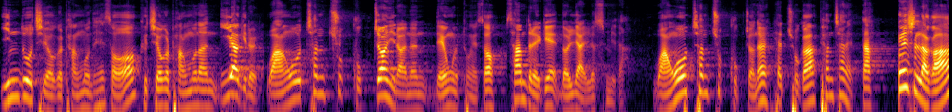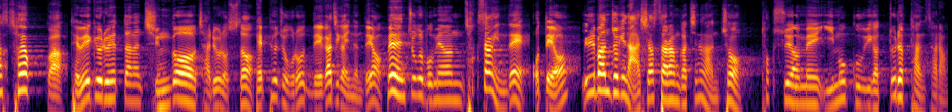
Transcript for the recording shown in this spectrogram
인도 지역을 방문해서 그 지역을 방문한 이야기를 왕호 천축 국전이라는 내용을 통해서 사람들에게 널리 알렸습니다. 왕호 천축 국전을 해초가 편찬했다. 통일신라가 서역과 대외교류했다는 증거 자료로서 대표적으로 네 가지가 있는데요. 맨 왼쪽을 보면 석상인데 어때요? 일반적인 아시아 사람 같지는 않죠. 턱수염에 이목구비가 뚜렷한 사람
